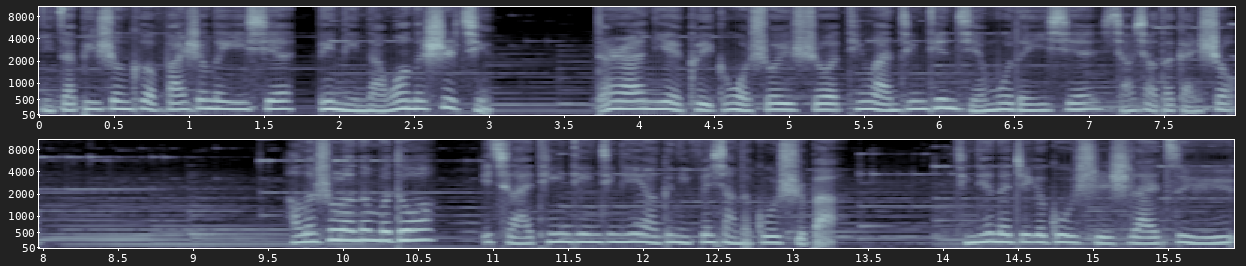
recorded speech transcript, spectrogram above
你在必胜客发生的一些令你难忘的事情。当然，你也可以跟我说一说听完今天节目的一些小小的感受。好了，说了那么多，一起来听一听今天要跟你分享的故事吧。今天的这个故事是来自于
